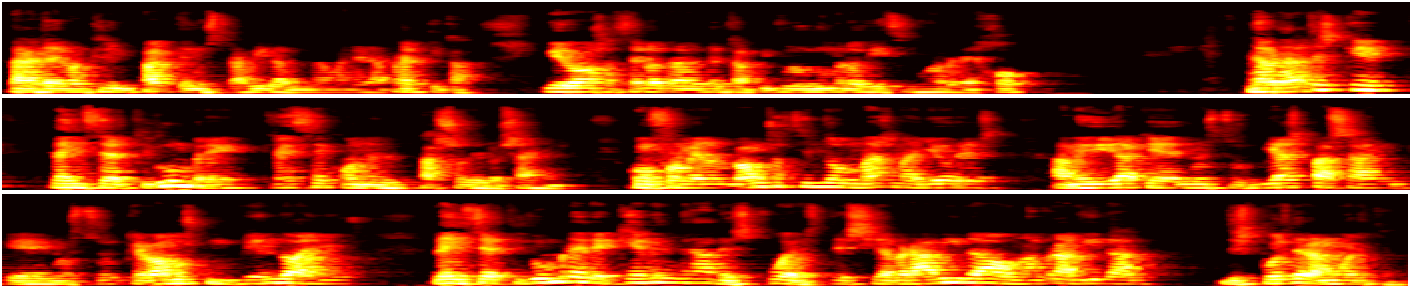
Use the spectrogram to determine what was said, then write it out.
para que el Evangelio impacte nuestra vida de una manera práctica. Y hoy vamos a hacerlo a través del capítulo número 19 de Job. La verdad es que la incertidumbre crece con el paso de los años. Conforme nos vamos haciendo más mayores, a medida que nuestros días pasan, que, que vamos cumpliendo años, la incertidumbre de qué vendrá después, de si habrá vida o no habrá vida, después de la muerte.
